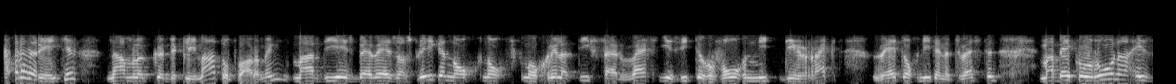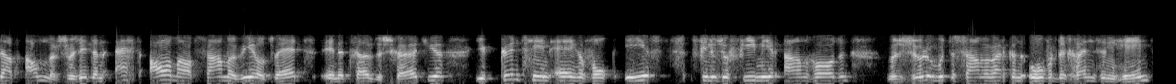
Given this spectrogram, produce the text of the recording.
hebben er eentje, namelijk de klimaatopwarming, maar die is bij wijze van spreken nog, nog, nog relatief ver weg. Je ziet de gevolgen niet direct, wij toch niet in het Westen. Maar bij corona is dat anders. We zitten echt allemaal samen wereldwijd in hetzelfde schuitje. Je kunt geen eigen volk eerst filosofie meer aanhouden. We zullen moeten samenwerken over de grenzen heen.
